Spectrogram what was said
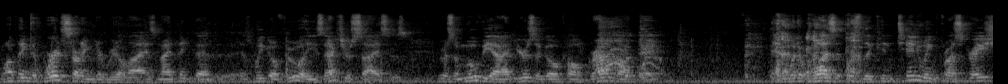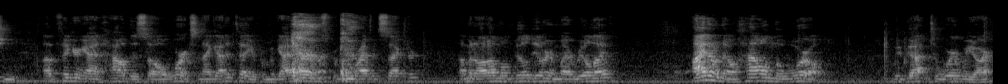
One thing that we're starting to realize, and I think that as we go through these exercises, there was a movie out years ago called Groundhog Day, and what it was, it was the continuing frustration of figuring out how this all works. And I gotta tell you, from a guy who comes from the private sector, I'm an automobile dealer in my real life, I don't know how in the world we've gotten to where we are.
